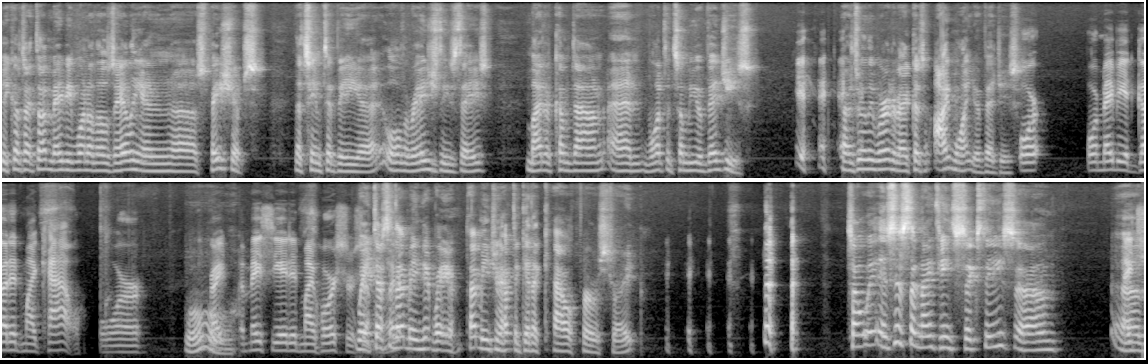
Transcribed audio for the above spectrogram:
because I thought maybe one of those alien uh, spaceships that seem to be uh, all the rage these days might have come down and wanted some of your veggies. I was really worried about it because I want your veggies. or or maybe it gutted my cow or Ooh. right emaciated my horse or Wait, something. doesn't that mean wait? That means you have to get a cow first, right? So is this the 1960s? Um, uh,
